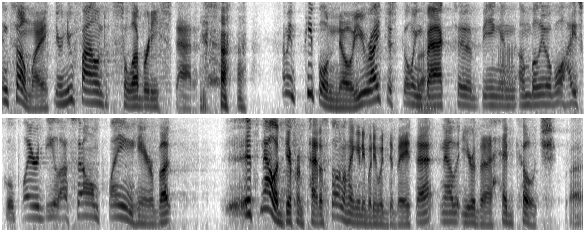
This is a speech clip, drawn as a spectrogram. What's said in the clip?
in some way, your newfound celebrity status. I mean, people know you, right? Just going Right. back to being an unbelievable high school player, De La Salle, and playing here, but it's now a different pedestal. I don't think anybody would debate that. Now that you're the head coach Right.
